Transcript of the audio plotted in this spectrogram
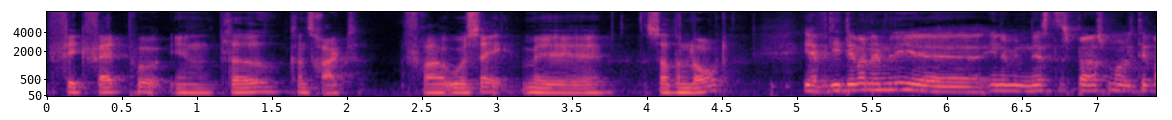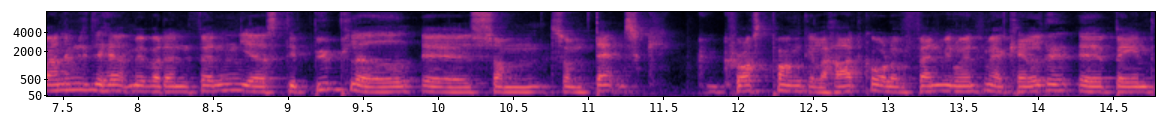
fik fat på en pladekontrakt fra USA med Southern Lord. Ja, fordi det var nemlig øh, en af mine næste spørgsmål. Det var nemlig det her med, hvordan fanden jeres debutplade øh, som, som dansk crosspunk eller hardcore, eller hvad fanden vi nu endte med at kalde det, øh, band,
